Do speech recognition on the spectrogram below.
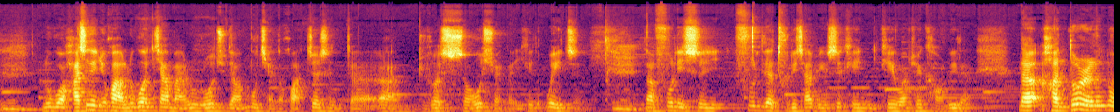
嗯，如果还是那句话，如果你想买入罗曲岛，目前的话，这是你的呃，比如说首选的一个位置。嗯，那富力是富力的土地产品是可以，你可以完全考虑的。那很多人，我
